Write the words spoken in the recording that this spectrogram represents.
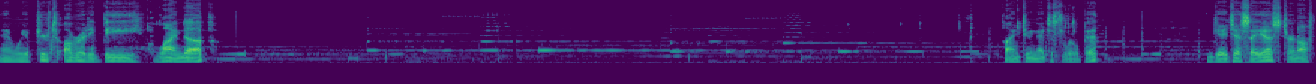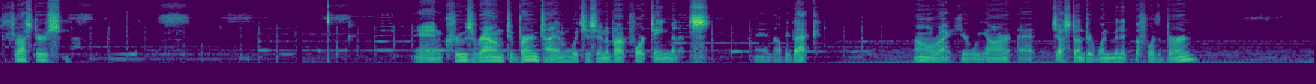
And we appear to already be lined up. Fine tune that just a little bit. Engage SAS, turn off the thrusters. And cruise around to burn time, which is in about 14 minutes. And I'll be back. Alright, here we are at just under one minute before the burn.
